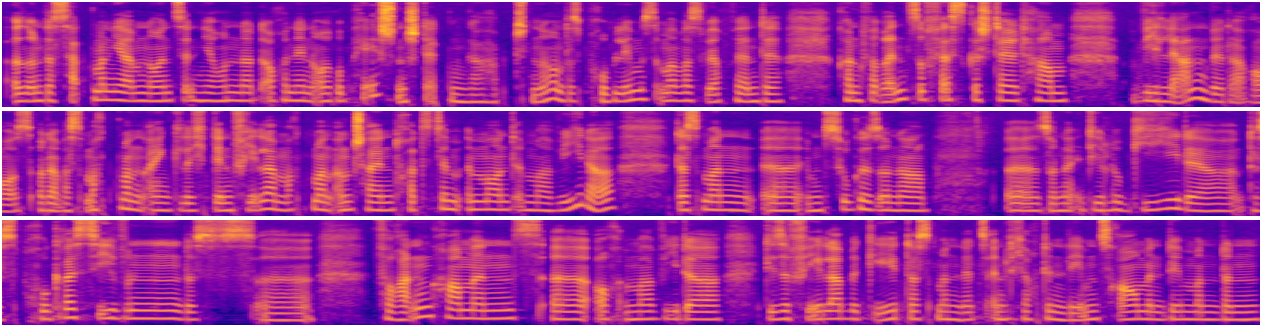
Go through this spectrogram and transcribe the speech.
Also und das hat man ja im 19. Jahrhundert auch in den europäischen Städten gehabt. Ne? Und das Problem ist immer, was wir auch während der Konferenz so festgestellt haben, wie lernen wir daraus oder was macht man eigentlich? Den Fehler macht man anscheinend trotzdem immer und immer wieder, dass man äh, im Zuge so einer äh, so einer Ideologie der, des Progressiven, des äh, Vorankommens äh, auch immer wieder diese Fehler begeht, dass man letztendlich auch den Lebensraum, in dem man dann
